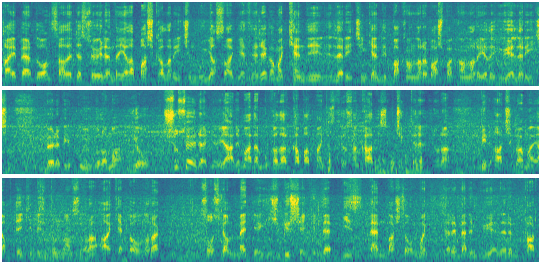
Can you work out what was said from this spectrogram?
Tayyip Erdoğan sadece söylemde ya da başkaları için bu yasağı getirecek ama kendileri için, kendi bakanları, başbakanları ya da üyeleri için böyle bir uygulama yok. Şu söyleniyor yani madem bu kadar kapatmak istiyorsan kardeşim çık televizyona bir açıklama yap de ki biz bundan sonra AKP olarak sosyal medyayı hiçbir şekilde biz ben başta olmak üzere benim üyelerim, parti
